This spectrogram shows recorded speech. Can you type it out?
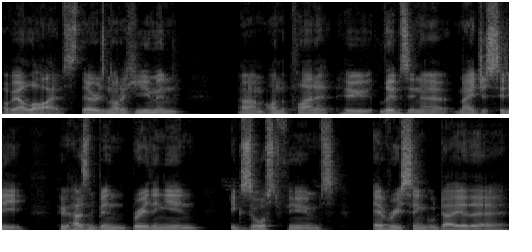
of our lives. There is not a human um, on the planet who lives in a major city who hasn't been breathing in exhaust fumes every single day of their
